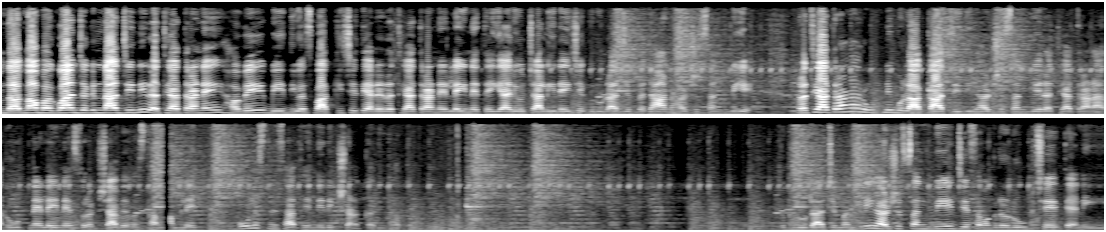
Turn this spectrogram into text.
અમદાવાદમાં ભગવાન જગન્નાથજીની રથયાત્રાને હવે બે દિવસ બાકી છે ત્યારે રથયાત્રાને લઈને તૈયારીઓ ચાલી રહી છે ગૃહરાજ્ય પ્રધાન હર્ષ સંઘવીએ. રથયાત્રાના રૂટની મુલાકાત લીધી. હર્ષ સંઘવીએ રથયાત્રાના રૂટને લઈને સુરક્ષા વ્યવસ્થા મામલે પોલીસની સાથે નિરીક્ષણ કર્યું હતું. ગૃહ રાજ્યમંત્રી હર્ષ સંઘવીએ જે સમગ્ર રૂટ છે તેની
